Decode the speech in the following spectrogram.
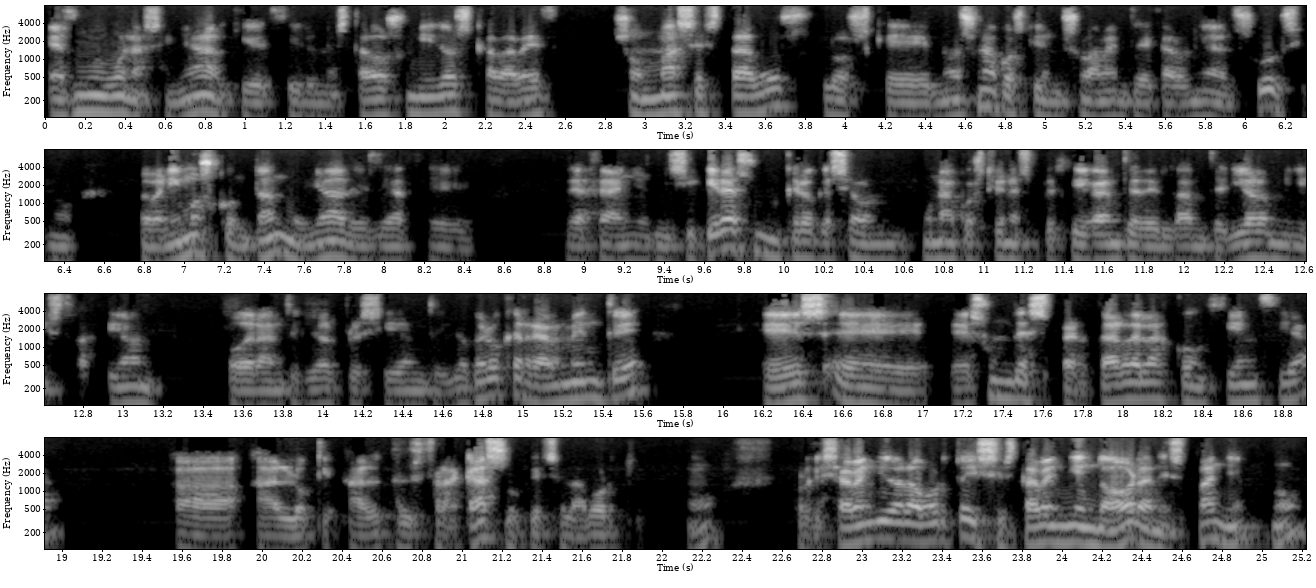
es muy buena señal. Quiero decir, en Estados Unidos cada vez son más estados los que no es una cuestión solamente de Carolina del Sur, sino lo venimos contando ya desde hace, hace años. Ni siquiera es creo que sea una cuestión específicamente de la anterior administración o del anterior presidente. Yo creo que realmente es, eh, es un despertar de la conciencia a, lo que, al, fracaso que es el aborto. Porque se ha vendido el aborto y se está vendiendo ahora en España ¿no?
